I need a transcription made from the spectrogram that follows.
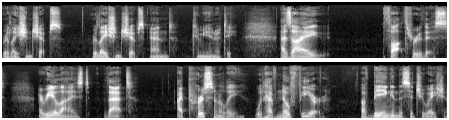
relationships relationships, and community. As I thought through this, I realized that I personally would have no fear of being in the situation.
